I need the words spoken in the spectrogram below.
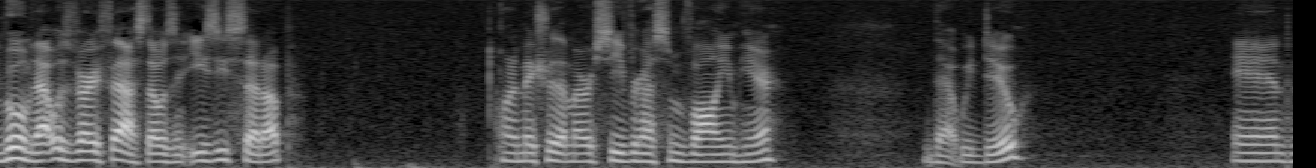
And boom, that was very fast. That was an easy setup. I want to make sure that my receiver has some volume here. That we do. And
